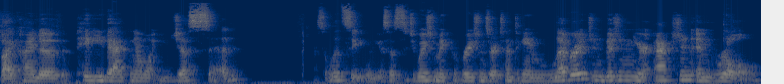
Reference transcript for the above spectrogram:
by kind of piggybacking on what you just said. So let's see. When you assess situation, make preparations, or attempt to gain leverage, envision your action and roll.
